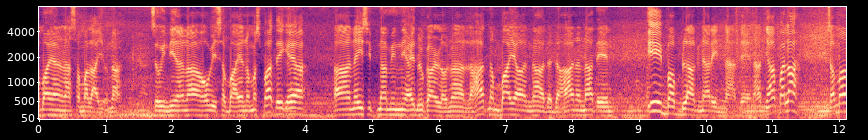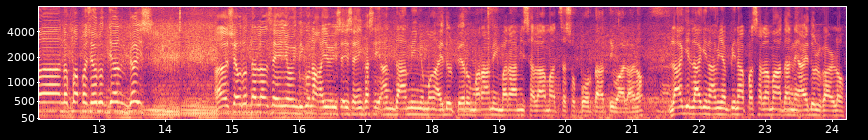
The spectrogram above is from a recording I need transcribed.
kabayan na nasa malayo na. So hindi na nakauwi sa bayan ng Masbate kaya ah, naisip namin ni Idol Carlo na lahat ng bayan na dadaanan natin ibablog na rin natin. At nga pala, sa mga nagpapashoutout dyan guys, Ah, shoutout na lang sa inyo. Hindi ko na kayo isa-isahin kasi ang dami yung mga idol pero maraming maraming salamat sa suporta at tiwala, no? Lagi-lagi namin yung pinapasalamatan ni Idol Carlo.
